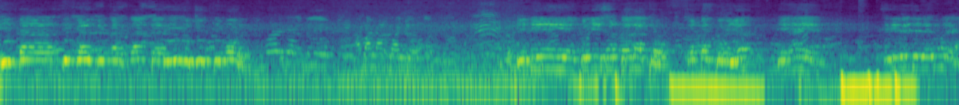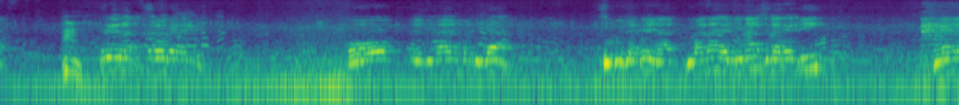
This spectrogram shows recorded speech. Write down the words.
Kita tinggal dengarkan. Ini bunyi son balak dong, son bargoya, kinain. Sini dia jadi rumah ya. Kereta, slogan ini. Oh, Elvina nomor tiga. Subur Jambe ya. Gimana Elvina sudah ready? Gimana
